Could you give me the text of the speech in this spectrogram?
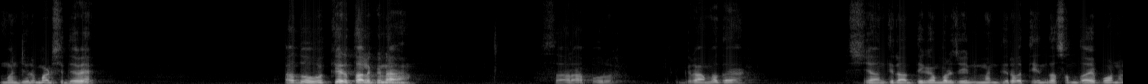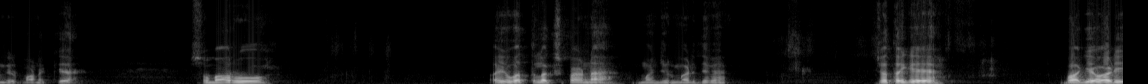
ಮಂಜೂರು ಮಾಡಿಸಿದ್ದೇವೆ. ಅದು ಹುಕ್ಕೇರಿ ತಾಲೂಕಿನ ಸಾರಾಪುರ ಗ್ರಾಮದ ಶಾಂತಿನಾಥ್ ದಿಗಂಬರ್ ಜೈನ್ ಮಂದಿರ ವತಿಯಿಂದ ಸಮುದಾಯ ಭವನ ನಿರ್ಮಾಣಕ್ಕೆ ಸುಮಾರು ಐವತ್ತು ಲಕ್ಷ ರೂಪಾಯಿಯನ್ನ ಮಂಜೂರು ಮಾಡಿದ್ದೇವೆ. ಜೊತೆಗೆ ಬಾಗೇವಾಡಿ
